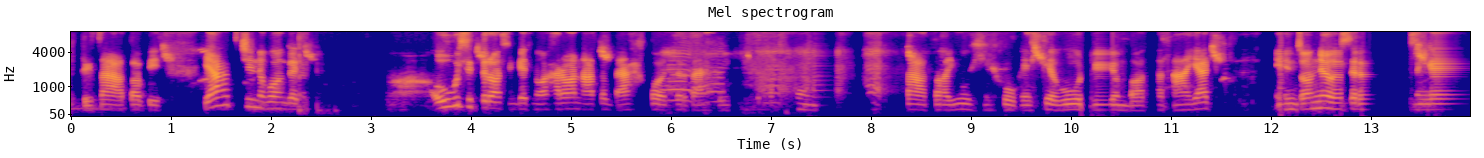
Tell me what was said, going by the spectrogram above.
ирдэг. За одоо би яг чи нөгөө ингээд өвөл өдөр бол ингээд нөгөө харваа наадам байхгүй өдөр байхгүй. За одоо юу хийх үү гэх тээ өөр юм бодоод аа яг энэ зуны үсэр ингээд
